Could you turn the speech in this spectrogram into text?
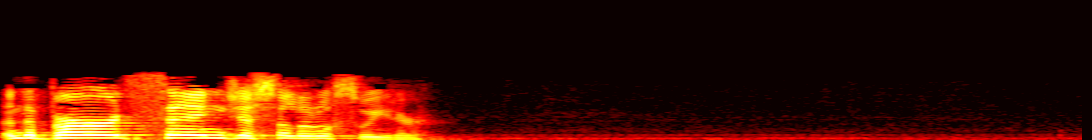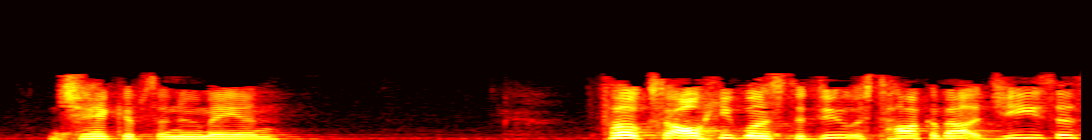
and the birds sang just a little sweeter. Jacob's a new man. Folks, all he wants to do is talk about Jesus.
